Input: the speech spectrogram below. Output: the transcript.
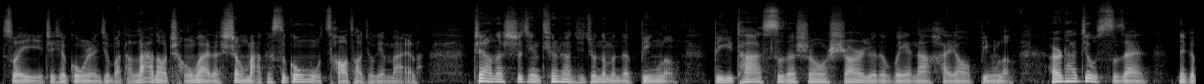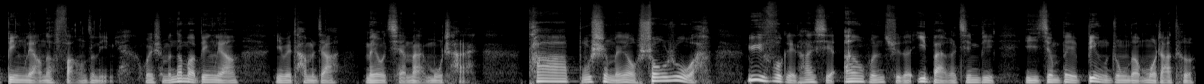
所以这些工人就把他拉到城外的圣马克思公墓，草草就给埋了。这样的事情听上去就那么的冰冷，比他死的时候十二月的维也纳还要冰冷，而他就死在那个冰凉的房子里面。为什么那么冰凉？因为他们家没有钱买木柴。他不是没有收入啊，预付给他写安魂曲的一百个金币已经被病中的莫扎特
